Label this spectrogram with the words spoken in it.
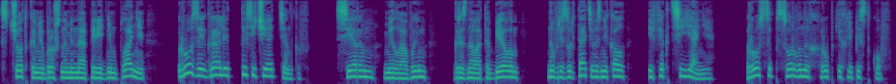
с четками, брошенными на переднем плане, розы играли тысячи оттенков — серым, меловым, грязновато-белым, но в результате возникал эффект сияния, россыпь сорванных хрупких лепестков.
